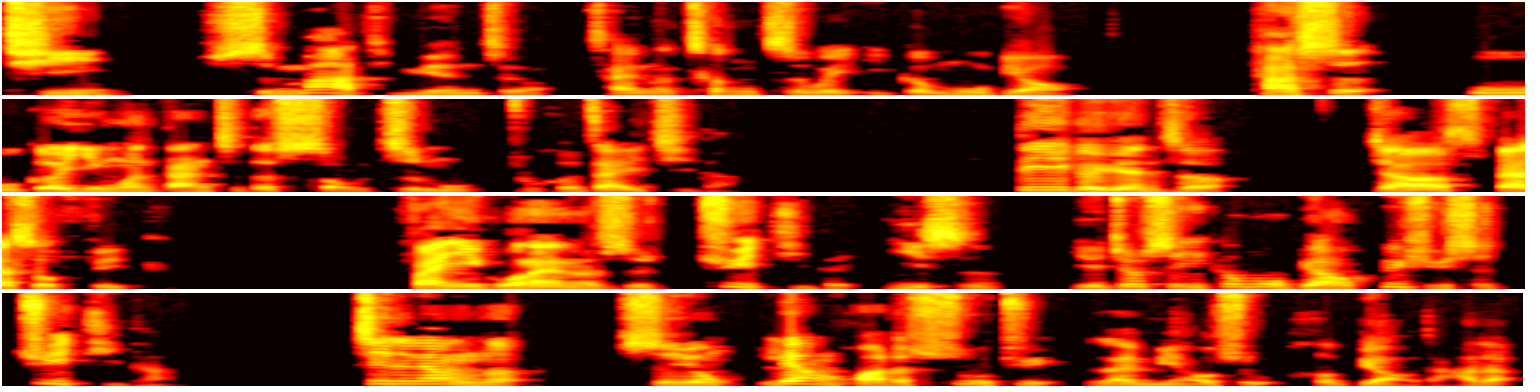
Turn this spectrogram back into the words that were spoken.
T SMART 原则才能称之为一个目标。它是五个英文单词的首字母组合在一起的。第一个原则叫 specific，翻译过来呢是具体的意思，也就是一个目标必须是具体的，尽量呢是用量化的数据来描述和表达的。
